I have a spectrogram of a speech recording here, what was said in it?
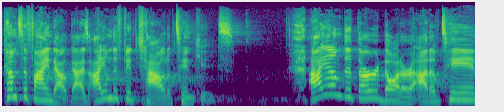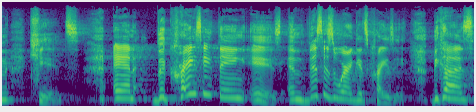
Come to find out, guys, I am the fifth child of 10 kids. I am the third daughter out of 10 kids. And the crazy thing is, and this is where it gets crazy, because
